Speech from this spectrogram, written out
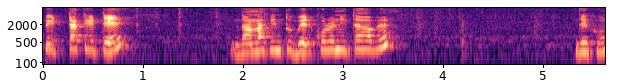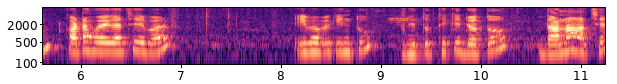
পেটটা কেটে দানা কিন্তু বের করে নিতে হবে। দেখুন, কাটা হয়ে গেছে এবার। এইভাবে কিন্তু ভেতর থেকে যত দানা আছে,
